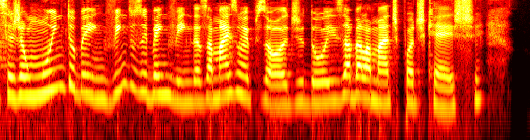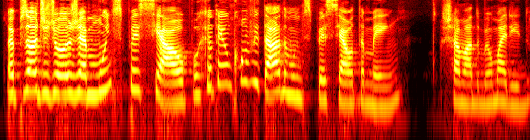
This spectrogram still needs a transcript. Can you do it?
sejam muito bem-vindos e bem-vindas a mais um episódio do Isabela Mate Podcast. O episódio de hoje é muito especial porque eu tenho um convidado muito especial também, chamado meu marido.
